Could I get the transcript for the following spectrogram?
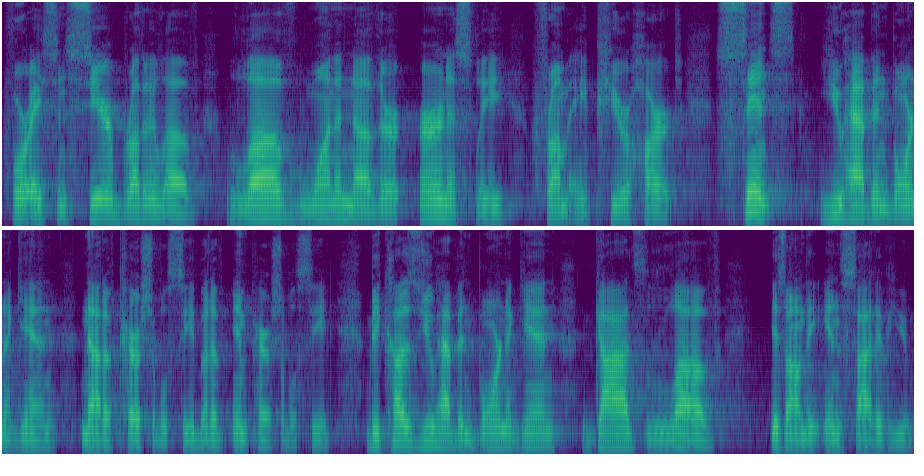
for a sincere brotherly love, love one another earnestly from a pure heart, since you have been born again, not of perishable seed, but of imperishable seed. Because you have been born again, God's love is on the inside of you.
